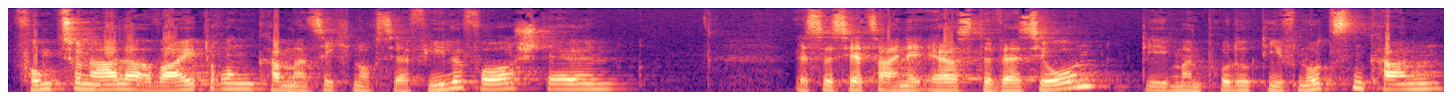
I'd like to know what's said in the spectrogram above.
Funktionale Erweiterungen kann man sich noch sehr viele vorstellen. Es ist jetzt eine erste Version, die man produktiv nutzen kann.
